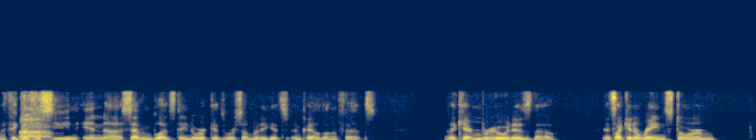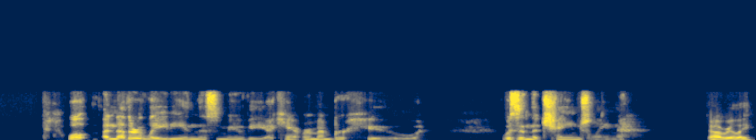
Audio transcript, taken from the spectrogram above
I think there's Um, a scene in uh, Seven Bloodstained Orchids where somebody gets impaled on a fence, and I can't remember who it is though. It's like in a rainstorm. Well, another lady in this movie, I can't remember who, was in The Changeling. Oh, really?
